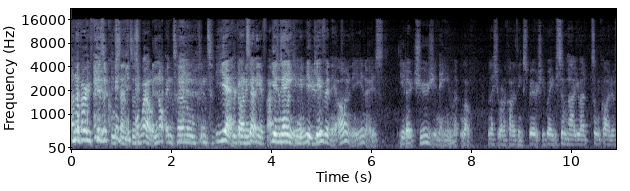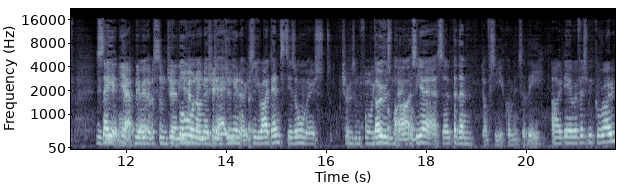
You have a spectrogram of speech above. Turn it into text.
On a very physical sense as well, not internal. Into, Yeah, regarding any of that. Your just name, you're you. given it, aren't you? You know, it's, you don't choose your name. Well, unless you want to kind of think spiritually, maybe somehow you had some kind of Maybe- say in it. Yeah, maybe there was some journey. you had born on you a day, you know, so your identity is almost chosen for you those parts, yeah. So, but then obviously you come into the idea of as we grow,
